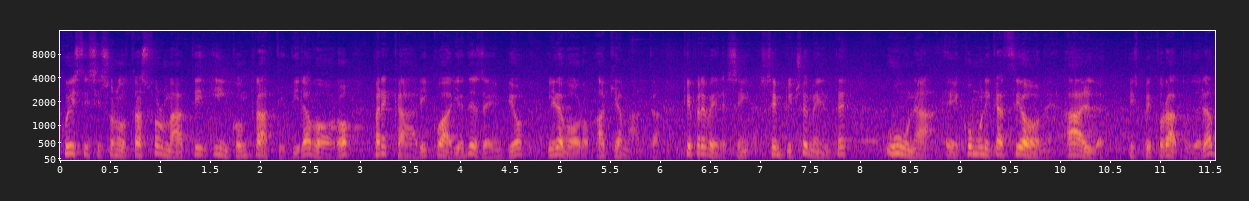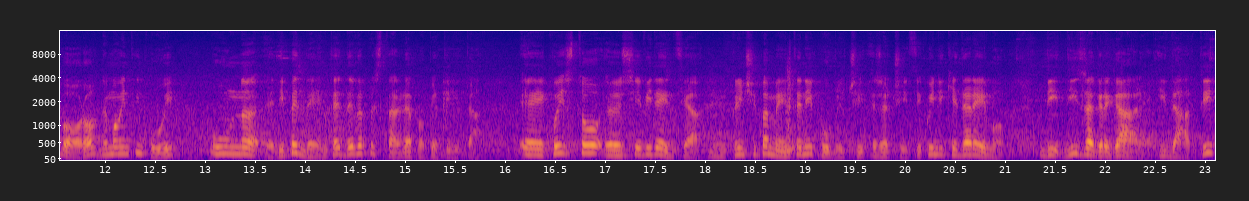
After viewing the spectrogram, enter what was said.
questi si sono trasformati in contratti di lavoro precari, quali ad esempio il lavoro a chiamata, che prevede sem semplicemente una eh, comunicazione all'ispettorato del lavoro nel momento in cui un eh, dipendente deve prestare la propria attività e questo eh, si evidenzia eh, principalmente nei pubblici esercizi, quindi chiederemo di disaggregare i dati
